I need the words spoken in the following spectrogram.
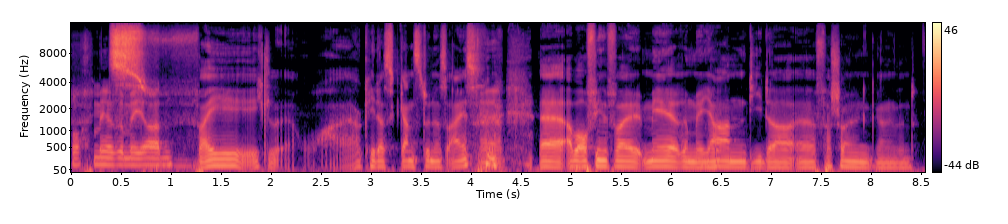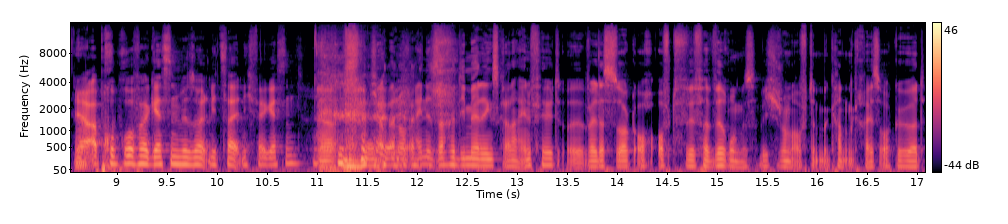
Auch mehrere Milliarden. zwei, ich, okay, das ist ganz dünnes Eis, Ja, äh, aber auf jeden Fall mehrere Milliarden, die da äh, verschollen gegangen sind. Ja, apropos vergessen, wir sollten die Zeit nicht vergessen. Ja. Ich habe ja noch eine Sache, die mir allerdings gerade einfällt, äh, weil das sorgt auch oft für Verwirrung. Das habe ich schon oft im Bekanntenkreis auch gehört.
